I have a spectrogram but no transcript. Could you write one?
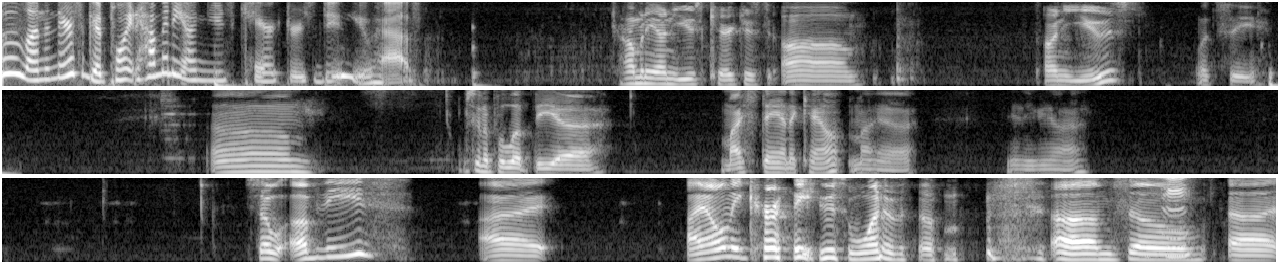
Ooh, London, there's a good point. How many unused characters do you have? How many unused characters? Um, unused. Let's see. Um, I'm just gonna pull up the uh my Stan account, my uh. So of these, I I only currently use one of them. um, so uh,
